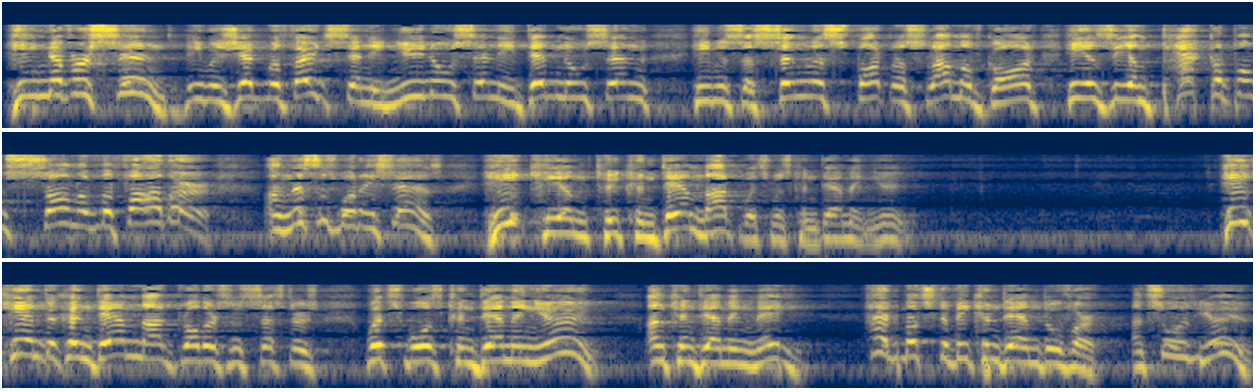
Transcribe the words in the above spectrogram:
He never sinned. He was yet without sin. He knew no sin. He did no sin. He was the sinless, spotless Lamb of God. He is the impeccable Son of the Father. And this is what he says. He came to condemn that which was condemning you. He came to condemn that, brothers and sisters, which was condemning you and condemning me. Had much to be condemned over, and so have you.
